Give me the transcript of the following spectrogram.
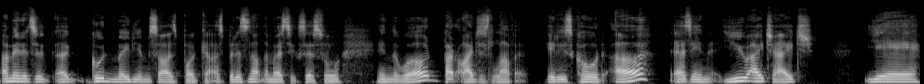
I mean, it's a, a good medium sized podcast, but it's not the most successful in the world. But I just love it. It is called Uh, as in U H H. Yeah,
